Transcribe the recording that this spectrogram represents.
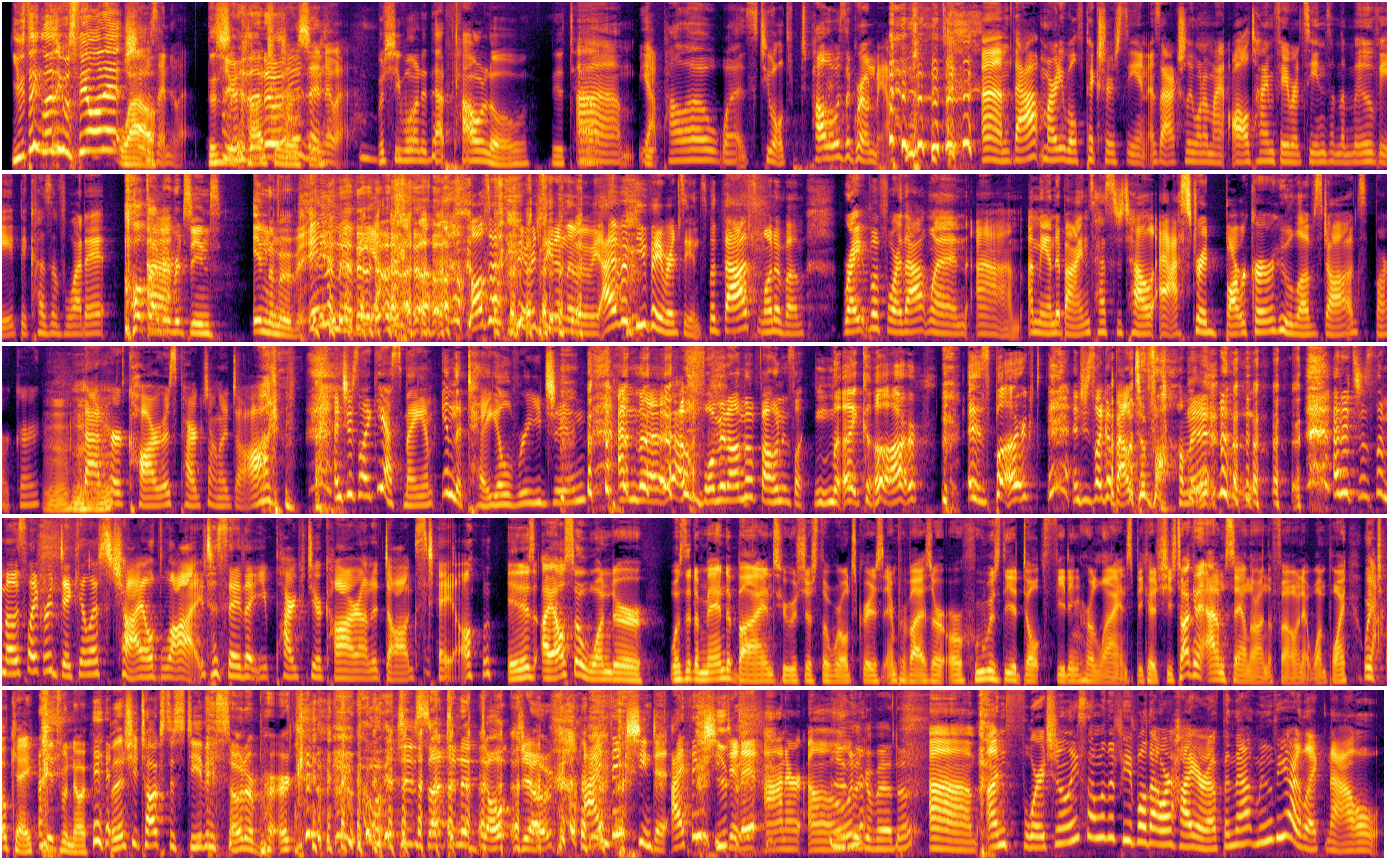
You think Lizzie was feeling it? She Wow. was into it. this is She a was into it? She was controversy. into it. But she wanted that Paolo. The Italian. Um, yeah, Paolo was too old. Paolo was a grown man. um, that Marty Wolf picture scene is actually one of my all-time favorite scenes in the movie because of what it All time uh, favorite scenes in the movie. in the movie. Yeah. also, favorite scene in the movie. I have a few favorite scenes, but that's one of them. Right before that, when um, Amanda Bynes has to tell Astrid Barker, who loves dogs, Barker, that her car is parked on a dog, and she's like, "Yes, ma'am, in the tail region." And the woman on the phone is like, "My car is parked," and she's like about to vomit. and it's just the most like ridiculous child lie to say that you parked your car on a dog's tail. It is. I also wonder was it Amanda Bynes who was just the world's greatest improviser, or who was the adult feeding her lines? Because she's talking to Adam Sandler on the phone at one point, which okay, kids would know. But then she talks to Steven Soderbergh, which is such an adult joke. I think she did. I think she did it on her own. You think Amanda? Um, unfortunately, some of the people that were higher up in that movie are like now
